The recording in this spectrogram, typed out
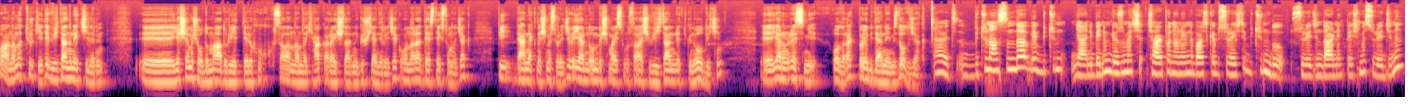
Bu anlamda Türkiye'de vicdan üreticilerin e, yaşamış olduğu mağduriyetleri, hukuksal anlamdaki hak arayışlarını güçlendirecek, onlara destek sunacak bir dernekleşme süreci ve yarın da 15 Mayıs Uluslararası Vicdan Üret Günü olduğu için e, yarın resmi olarak böyle bir derneğimiz de olacak. Evet, bütün aslında ve bütün yani benim gözüme çarpan önemli başka bir süreçti. Bütün bu sürecin dernekleşme sürecinin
